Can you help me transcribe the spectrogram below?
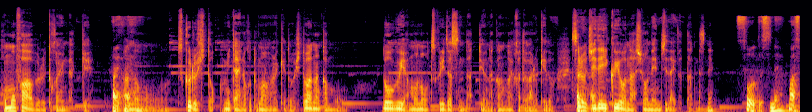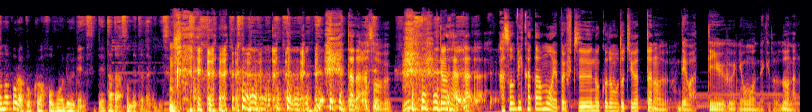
ホモファーブルとか言うんだっけ？はい、はい。あの、作る人みたいなこともあるけど、人はなんかもう、道具や物を作り出すんだっていうような考え方があるけど、それを地で行くような少年時代だったんですね。そうですね。まあ、その頃は僕はホモルーデンスでただ遊んでただけです。ただ遊ぶ。でもさあ、遊び方もやっぱり普通の子供と違ったのではっていうふうに思うんだけど、どうなの？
